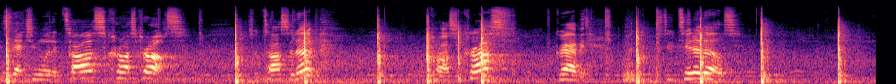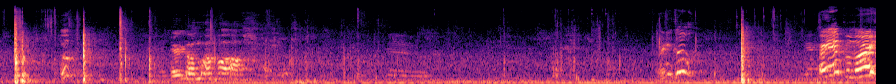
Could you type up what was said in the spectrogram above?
is that you want to toss, cross, cross. So toss it up, cross, cross, grab it. Let's do 10 of those. There go my ball. Where'd it go? Hurry up, Amari.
